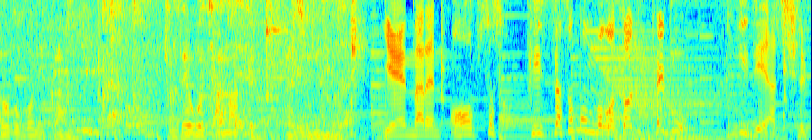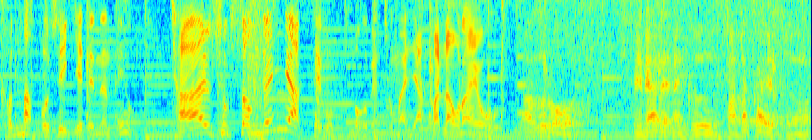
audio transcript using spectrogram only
먹어보니까 좀 대구의 참맛을 알 수 있는 것 같아요. 옛날엔 없어서 비싸서 못 먹었던 대구 이제야 실컷 맛볼 수 있게 됐는데요 잘 숙성된 약대구 먹으면 정말 약발 나오나요? 약으로 변화되는 그 바닷가에서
